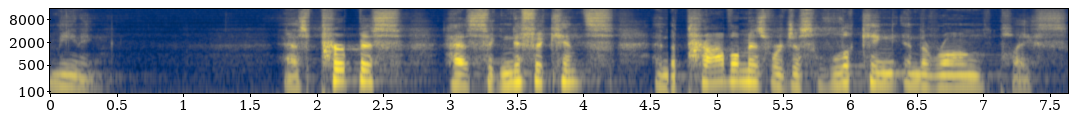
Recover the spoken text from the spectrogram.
meaning, has purpose, has significance, and the problem is we're just looking in the wrong place.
